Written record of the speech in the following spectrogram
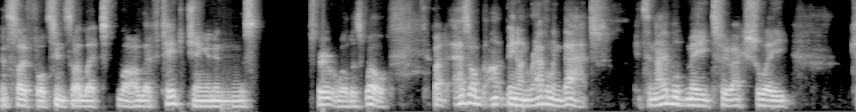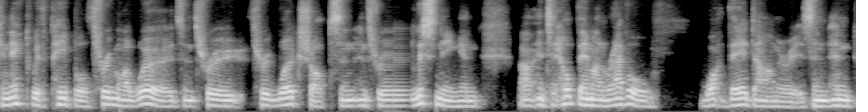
and so forth since I left I left teaching and in the spirit world as well. But as I've been unraveling that, it's enabled me to actually connect with people through my words and through through workshops and, and through listening and uh, and to help them unravel what their dharma is. And and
